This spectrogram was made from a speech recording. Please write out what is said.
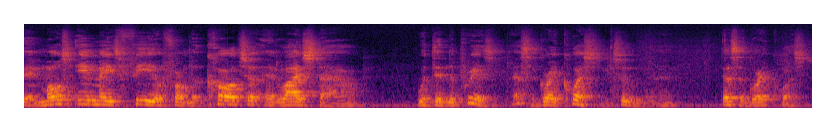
that most inmates feel from the culture and lifestyle within the prison? That's a great question, too, man. That's a great question.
